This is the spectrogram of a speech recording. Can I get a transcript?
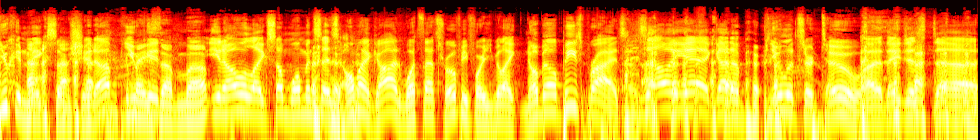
you can make some shit up. You Make could, something up. You know, like some woman says, "Oh my God, what's that trophy for?" You'd be like, "Nobel Peace Prize." I oh yeah, got a Pulitzer too. Uh, they just, uh,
